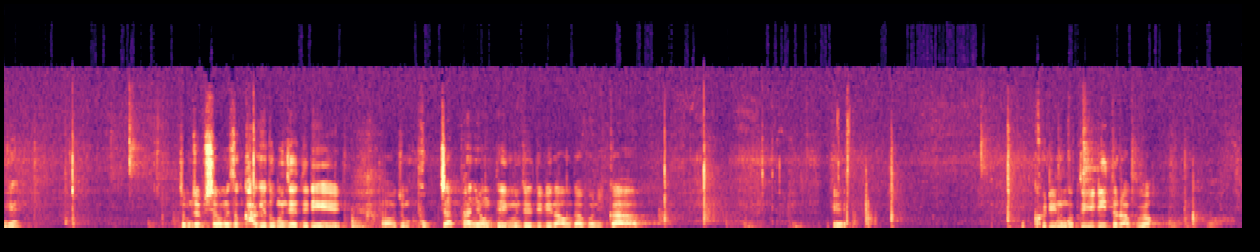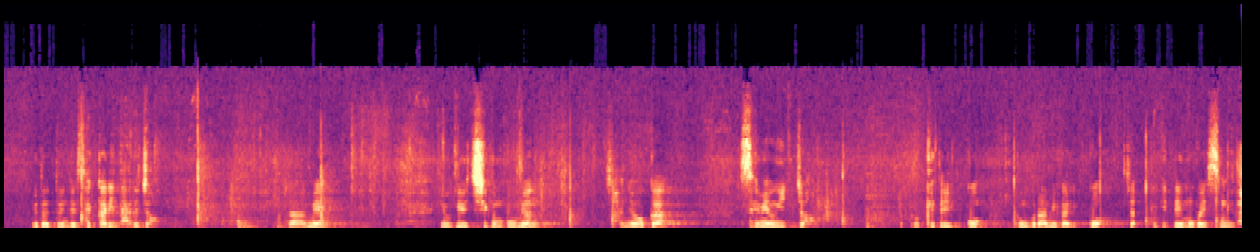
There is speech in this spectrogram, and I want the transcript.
이게 점점 시험에서 가계도 문제들이 어, 좀 복잡한 형태의 문제들이 나오다 보니까 이게 그리는 것도 일이더라고요. 어, 여기다 또 이제 색깔이 다르죠. 그 다음에 여기에 지금 보면 자녀가 세명 있죠. 이렇게 돼 있고 동그라미가 있고 자 여기 네모가 있습니다.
